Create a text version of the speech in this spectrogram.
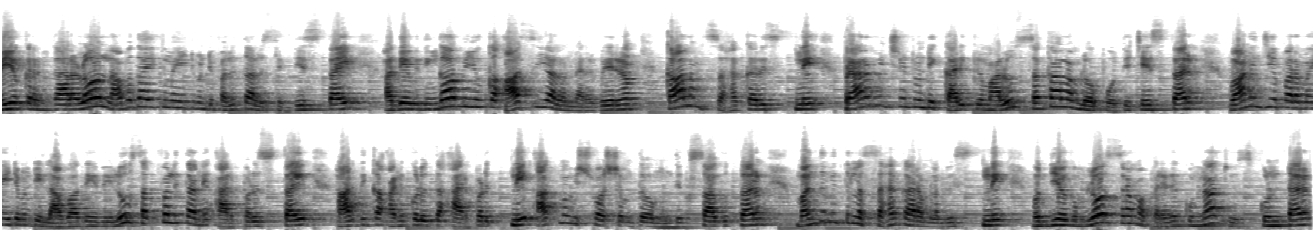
మీ యొక్క రంగాలలో లాభ లాభదాయకమైనటువంటి ఫలితాలు సిద్ధిస్తాయి. అదేవిధంగా మీ యొక్క ఆశయాలు నెరవేరడం కాలం సహకరిస్తుంది. ప్రారంభించినటువంటి కార్యక్రమాలు సకాలంలో పూర్తి చేస్తారు. వాణిజ్యపరమైనటువంటి లావాదేవీలు సత్ఫలితాన్ని ఏర్పరుస్తాయి. ఆర్థిక అనుకూలత ఏర్పడుతుంది. ఆత్మవిశ్వాసంతో ముందుకు సాగుతారు. బంధుమిత్రుల సహకారం లభిస్తుంది. ఉద్యోగంలో శ్రమ పెరగకుండా చూసుకుంటారు.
